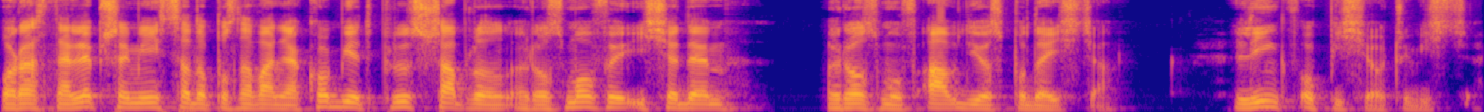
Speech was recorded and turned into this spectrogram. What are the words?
oraz najlepsze miejsca do poznawania kobiet plus szablon rozmowy i 7 rozmów audio z podejścia. Link w opisie oczywiście.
